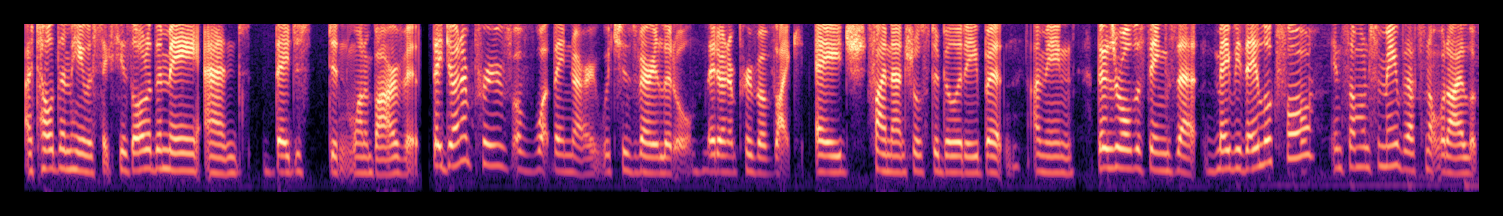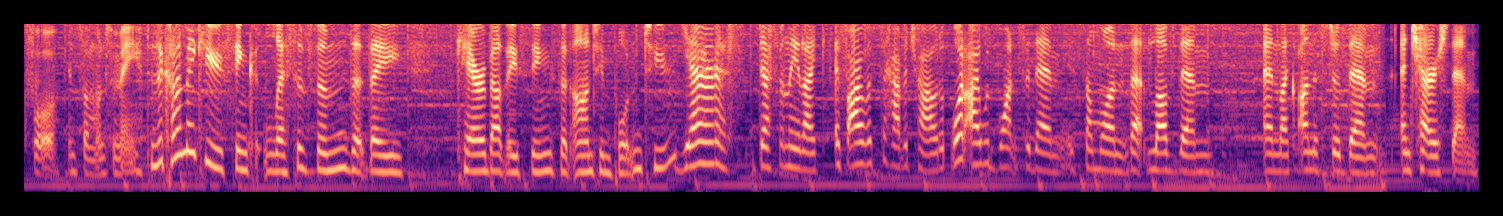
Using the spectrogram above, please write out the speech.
I told them he was six years older than me, and they just didn't want a bar of it. They don't approve of what they know, which is very little. They don't approve of like age, financial stability, but I mean, those are all the things that maybe they look for in someone for me, but that's not what I look for in someone for me. Does it kind of make you think less of them that they care about these things that aren't important to you? Yes, definitely. Like, if I was to have a child, what I would want for them is someone that loved them and like understood them and cherished them.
